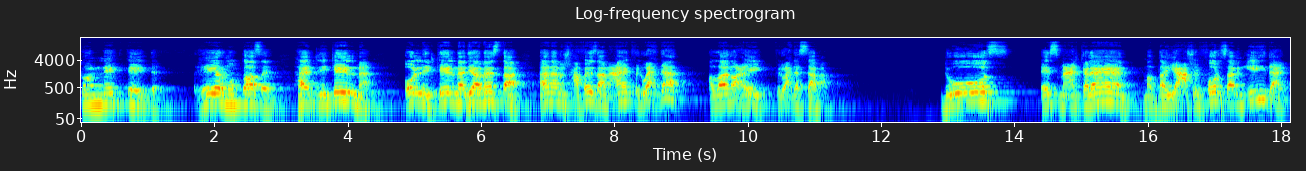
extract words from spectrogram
connected. غير متصل. هات لي كلمة. قول لي الكلمة دي يا مستر. أنا مش حافظها معاك في الوحدة. الله ينور عليك. في الوحدة السابعة. دوس. اسمع الكلام. ما تضيعش الفرصة من إيدك.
